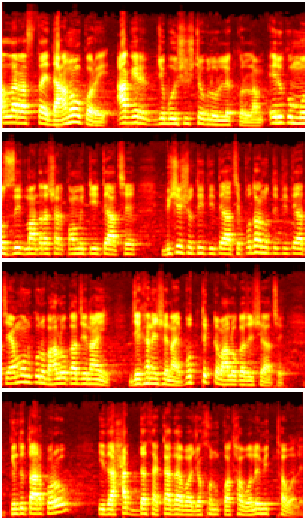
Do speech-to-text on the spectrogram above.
আল্লাহর রাস্তায় দানও করে। আগের যে বৈশিষ্ট্যগুলো উল্লেখ করলাম, এরকম মসজিদ, মাদ্রাসার কমিটিতে আছে, বিশেষ অতিথিতে আছে, প্রধান অতিথিতে আছে, এমন কোনো ভালো কাজে নাই যেখানে সে নাই, প্রত্যেকটা ভালো কাজে সে আছে। কিন্তু তারপরও ইদা হাদ্দাথা কাদাবা যখন কথা বলে, মিথ্যা বলে।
